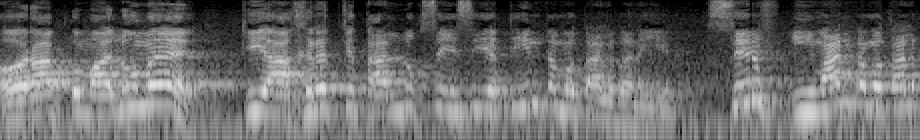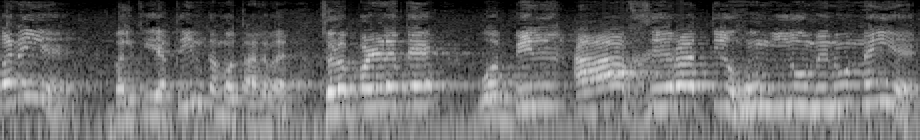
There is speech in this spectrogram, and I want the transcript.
और आपको मालूम है कि आखिरत के ताल्लुक से इसी यकीन का मुतालबा नहीं है। सिर्फ़ ईमान का मुतालबा नहीं है, बल्कि यकीन का मुतालबा है। चलो पढ़ लेते हैं। वह बिल आखिरत हम यू मिनून नहीं है।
